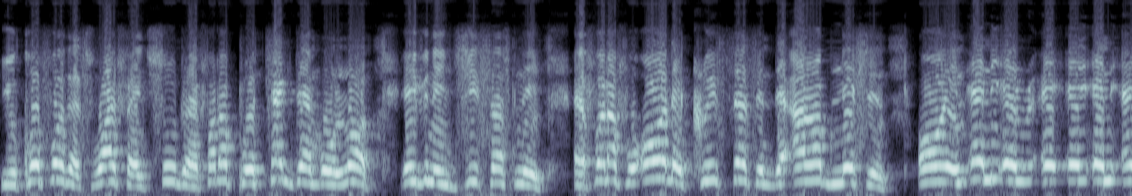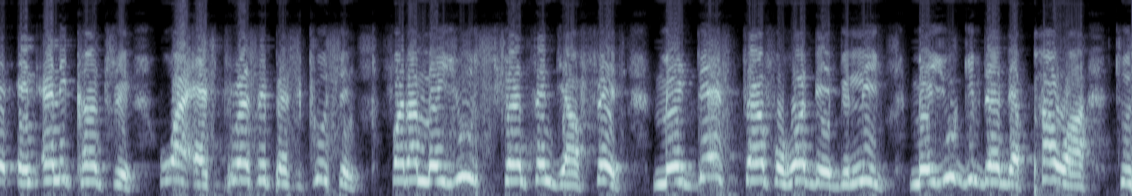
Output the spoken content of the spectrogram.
you comfort his wife and children. Father, protect them, O Lord, even in Jesus' name. And Father, for all the Christians in the Arab nation or in any, in, in any country who are expressing persecution, Father, may you strengthen their faith. May they stand for what they believe. May you give them the power to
